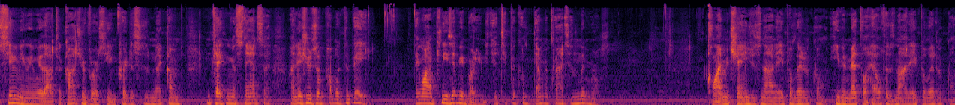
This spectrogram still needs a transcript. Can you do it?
seemingly without the controversy and criticism that comes from taking a stance on issues of public debate. They want to please everybody. They're typical Democrats and liberals. Climate change is not apolitical. Even mental health is not apolitical.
